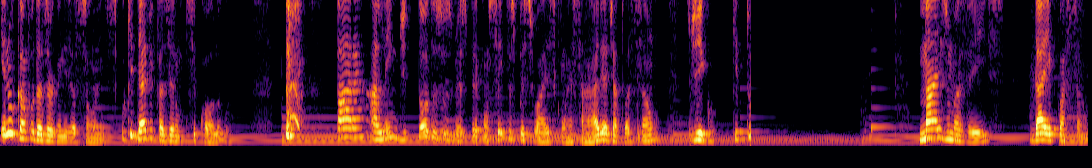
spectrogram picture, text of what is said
E no campo das organizações, o que deve fazer um psicólogo? Para, além de todos os meus preconceitos pessoais com essa área de atuação, digo que tu. Mais uma vez, da equação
